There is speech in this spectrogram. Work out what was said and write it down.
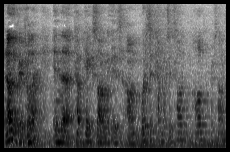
Another favorite line in the Cupcakke song is um, what's it what's it called called her song?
